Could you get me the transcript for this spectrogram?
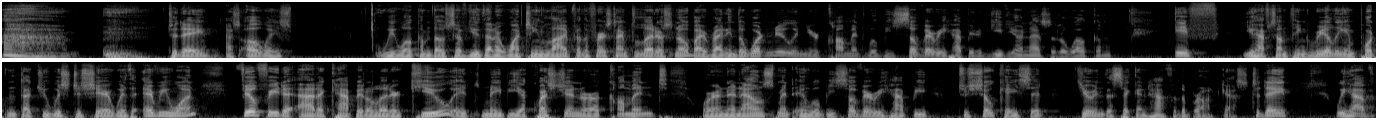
Ah, today, as always, we welcome those of you that are watching live for the first time to let us know by writing the word new in your comment. We'll be so very happy to give you a nice little welcome. If you have something really important that you wish to share with everyone, feel free to add a capital letter Q. It may be a question or a comment or an announcement, and we'll be so very happy to showcase it during the second half of the broadcast. Today, we have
